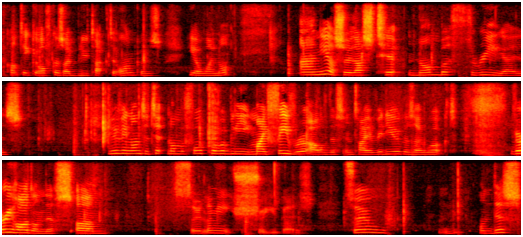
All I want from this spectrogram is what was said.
I can't take it off because I blue tacked it on because yeah why not and yeah, so that's tip number three, guys. Moving on to tip number four, probably my favorite out of this entire video because I worked very hard on this. Um, so let me show you guys. So on this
